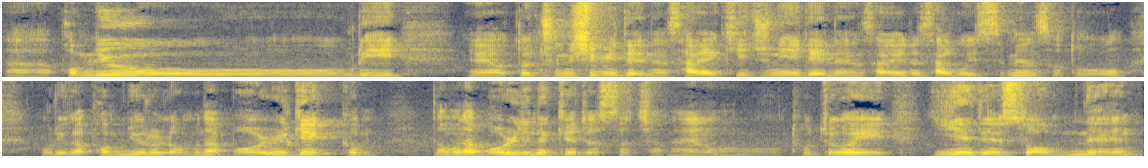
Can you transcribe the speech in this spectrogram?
아, 법률이 예, 어떤 중심이 되는 사회 기준이 되는 사회를 살고 있으면서도 우리가 법률을 너무나 멀게끔 너무나 멀리 느껴졌었잖아요. 어, 도저히 이해될 수 없는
